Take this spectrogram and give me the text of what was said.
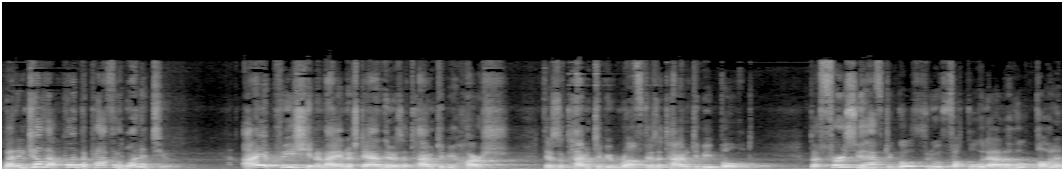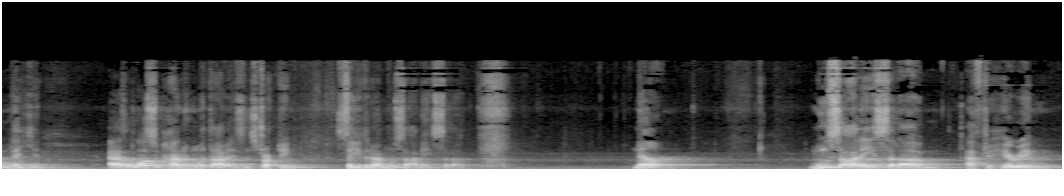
But until that point, the Prophet wanted to. I appreciate and I understand there's a time to be harsh, there's a time to be rough, there's a time to be bold. But first, you have to go through فَقُولَ لَهُ قَوْلًا لَيِّنًا As Allah subhanahu wa ta'ala is instructing Sayyidina Musa alayhi salam. Now, Musa alayhi salam, after hearing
